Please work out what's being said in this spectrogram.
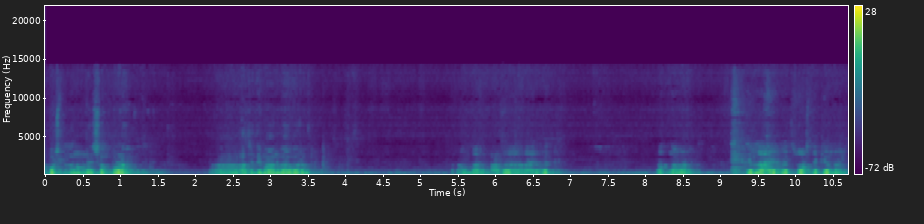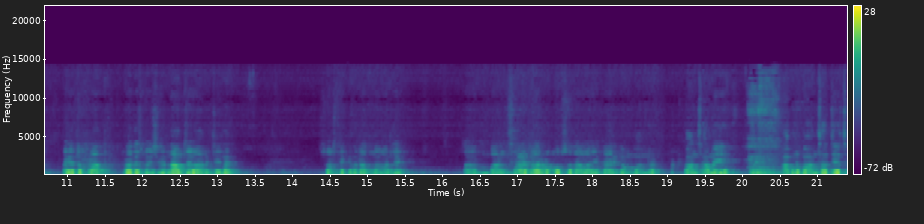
उपस्थित हुनुहुने सम्पूर्ण अतिथि महानुभावहरू। आज आयुर्वेद रत्नगर जिल्ला आयुर्वेद स्वास्थ्य केन्द्र अहिले त प्रा प्रदेश भइसक्यो नाम चाहिँ भएर छैन। स्वास्थ्य केन्द्र रत्नगरले भान्साघर औषधालय कार्यक्रम भनेर भान्सा नै आफ्नो भान्सा जे छ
